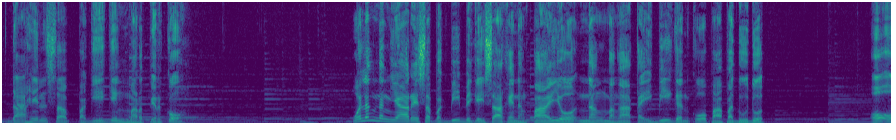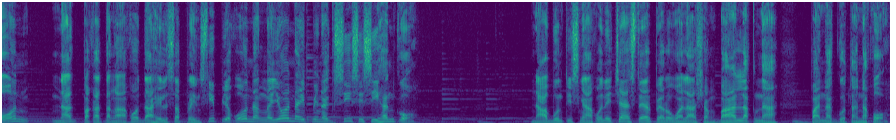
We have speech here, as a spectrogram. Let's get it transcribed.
dahil sa pagiging martir ko. Walang nangyari sa pagbibigay sa akin ng payo ng mga kaibigan ko papadudot. Oo, nagpakatanga ako dahil sa prinsipyo ko na ngayon ay pinagsisisihan ko. Nabuntis nga ako ni Chester pero wala siyang balak na panagutan ako.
